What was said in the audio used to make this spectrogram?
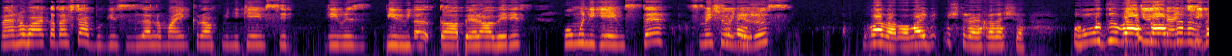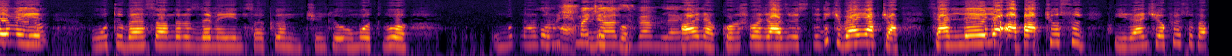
Merhaba arkadaşlar. Bugün sizlerle Minecraft mini games serimiz bir video daha beraberiz. Bu mini games'te Smash oynuyoruz. Bu kadar olay bitmiştir arkadaşlar. Umut'u ben Videoyu ben sandınız çekiyorum. demeyin. Umut'u ben sandınız demeyin sakın. Çünkü Umut bu. Umut nerede? Ha, Konuşma Umut bu. cazibemle. Aynen konuşma cazibesi dedi ki ben yapacağım. Sen L ile abartıyorsun. İğrenç yapıyorsun falan.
